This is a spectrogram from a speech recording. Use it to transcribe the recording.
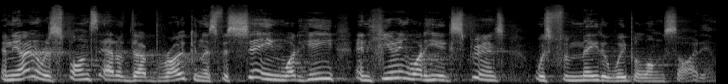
And the only response out of that brokenness for seeing what he and hearing what he experienced was for me to weep alongside him.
